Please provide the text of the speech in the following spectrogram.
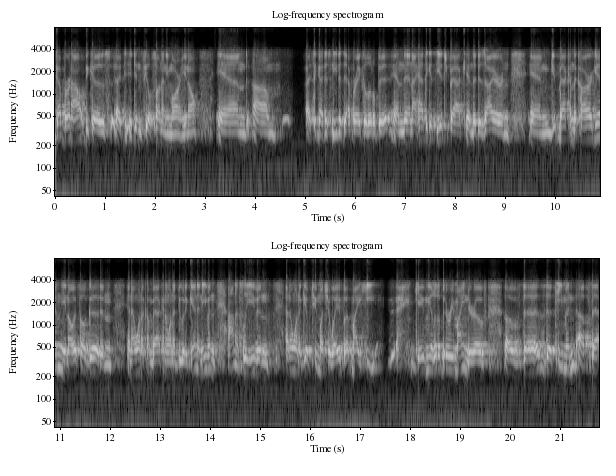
got burnt out because I, it didn't feel fun anymore, you know, and um, I think I just needed that break a little bit, and then I had to get the itch back and the desire, and and get back in the car again. You know, it felt good, and and I want to come back and I want to do it again. And even honestly, even I don't want to give too much away, but my heat gave me a little bit of reminder of of the the teaming up that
